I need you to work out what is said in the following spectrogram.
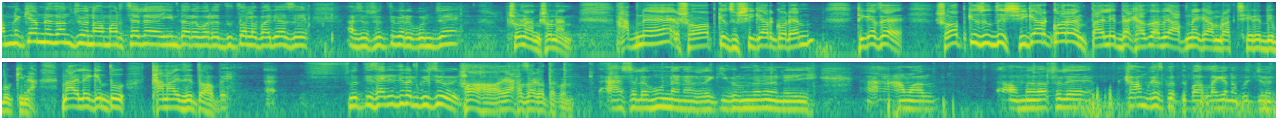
আপনি কেমনে জানছেন? আমার ছেলে ইন্টারে পরে দুতলা বাড়ি আছে, আসলে সত্যি করে কোন যে শোনেন শোনেন, আপনি সব কিছু স্বীকার করেন, ঠিক আছে? সব কিছু যদি স্বীকার করেন, তাইলে দেখা যাবে আপনাকে আমরা ছেড়ে দেব কিনা, নাইলে কিন্তু থানায় যেতে হবে। সত্যি সাইডে দিবেন কিছু হ্যাঁ হ্যাঁ হাজার কথা কোন। আসলে হুন না না কি করব জানেন এই আমার আমার আসলে কাম কাজ করতে ভালো লাগে না বুঝছেন?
